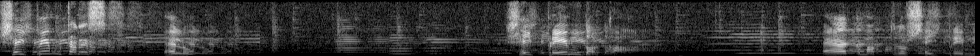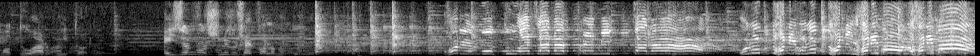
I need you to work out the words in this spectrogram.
সেই প্রেমটারে হ্যালো সেই প্রেম দরকার। একমাত্র সেই প্রেম মতুয়ার ভিতরে। এই জন্য অশ্বিনী গোসাই কলম দিল। হরে মতুয়া যারা প্রেমিক তারা উলুধ্বনি উলুধ্বনি হরিবল হরিবল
